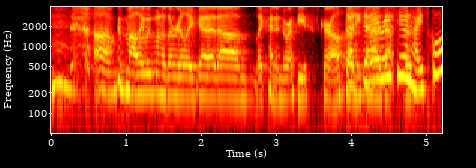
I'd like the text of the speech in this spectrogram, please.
um, um, Molly was one of the really good, um, like kind of Northeast girls. So did I, I race you in high school?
